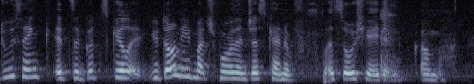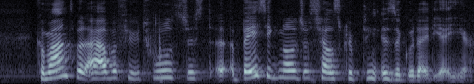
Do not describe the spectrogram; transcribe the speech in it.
do think it's a good skill. You don't need much more than just kind of associating um, commands, but I have a few tools. Just a basic knowledge of shell scripting is a good idea here.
